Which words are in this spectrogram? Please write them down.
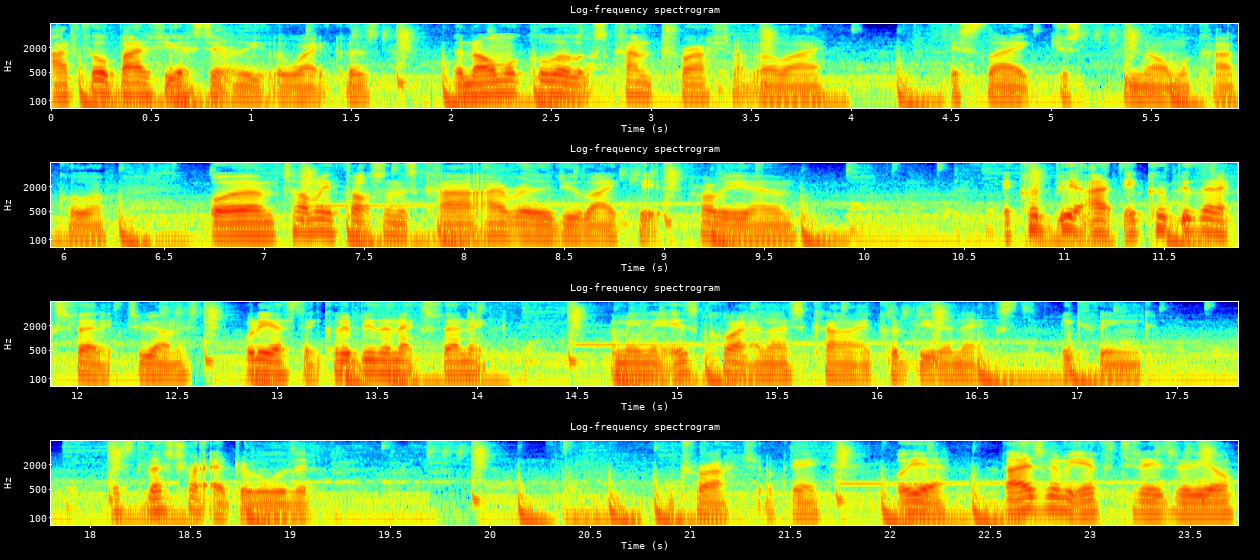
I'd feel bad if you guys didn't really get the white because the normal colour looks kind of trash, not gonna lie. It's like just normal car colour. Um, tell me thoughts on this car. I really do like it. Probably um, it could be it could be the next Fennec to be honest. What do you guys think? Could it be the next Fennec? I mean, it is quite a nice car. It could be the next big thing. Let's let's try air dribble with it. trash, okay. But yeah, that is gonna be it for today's video.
